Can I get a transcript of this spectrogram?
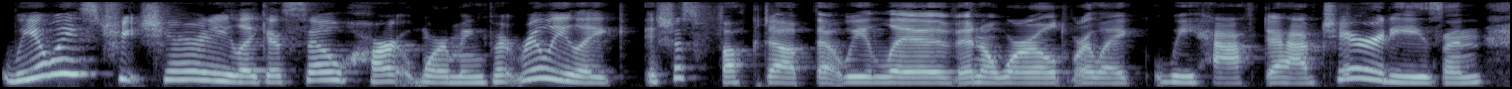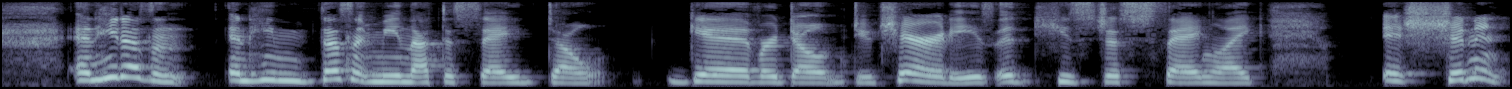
we always treat charity like it's so heartwarming, but really like it's just fucked up that we live in a world where like we have to have charities and and he doesn't and he doesn't mean that to say don't give or don't do charities. It, he's just saying like it shouldn't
